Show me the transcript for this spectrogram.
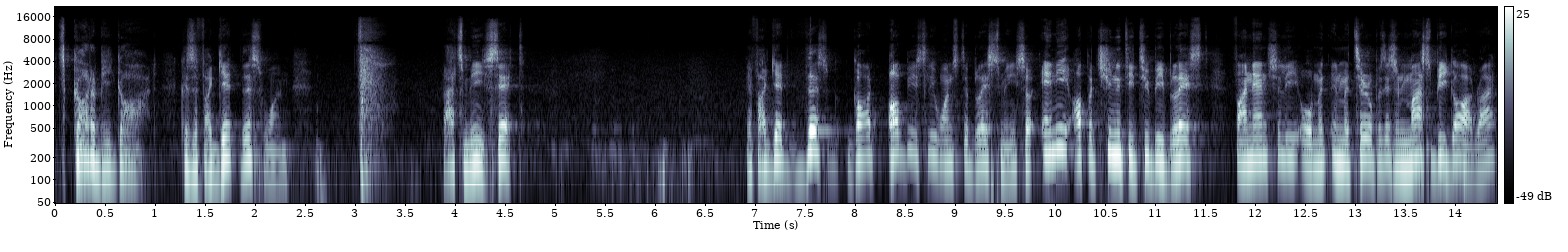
It's got to be God. Because if I get this one, that's me set. If I get this, God obviously wants to bless me. So any opportunity to be blessed financially or in material possession must be God, right?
